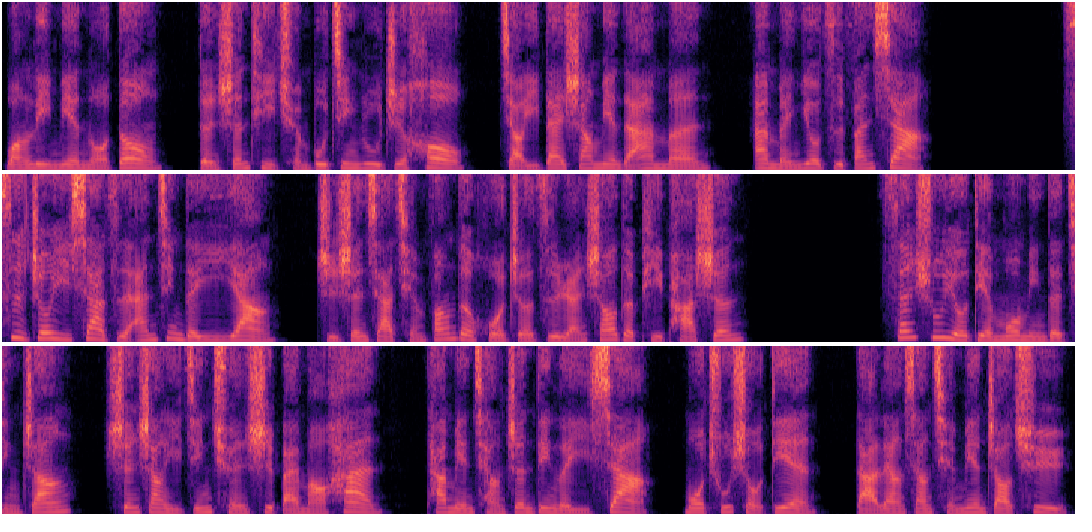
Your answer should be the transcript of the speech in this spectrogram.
往里面挪动。等身体全部进入之后，脚一带上面的暗门，暗门又自翻下，四周一下子安静的异样。只剩下前方的火折子燃烧的噼啪声。三叔有点莫名的紧张，身上已经全是白毛汗。他勉强镇定了一下，摸出手电，打量向前面照去。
